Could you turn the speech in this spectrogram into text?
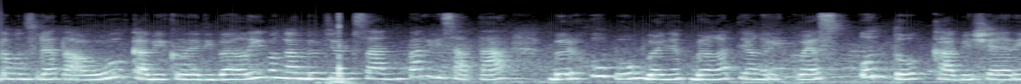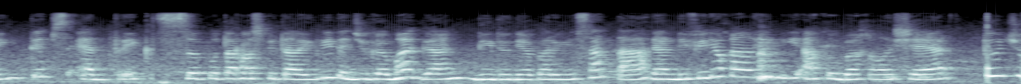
Teman-teman sudah tahu, kami kuliah di Bali mengambil jurusan pariwisata berhubung banyak banget yang request untuk kami sharing tips and trick seputar hospitality dan juga magang di dunia pariwisata. Dan di video kali ini aku bakal share 7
